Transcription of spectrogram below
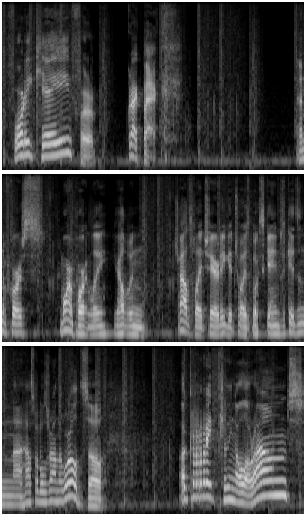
40k for Crack Pack. And of course, more importantly, you're helping Child's Play charity get toys, books, games to kids in uh, hospitals around the world. So, a great thing all around.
